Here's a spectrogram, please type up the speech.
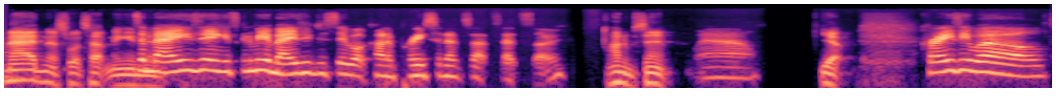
madness what's happening in It's there. amazing. It's going to be amazing to see what kind of precedents that sets, though. 100%. Wow. Yep. Crazy world.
